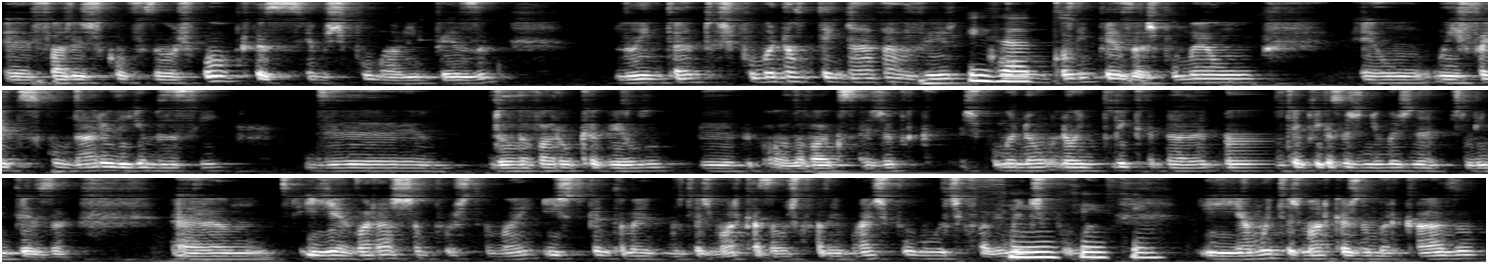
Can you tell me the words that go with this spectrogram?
eh, fazem confusão à espuma porque associamos espuma à limpeza, no entanto, a espuma não tem nada a ver com, com a limpeza. A espuma é um, é um, um efeito secundário, digamos assim, de, de lavar o cabelo, de- ou lavar o que seja, porque a espuma não, não implica nada, não tem implicações nenhumas na limpeza. Ahm, e agora há shampoos também, isto depende também de muitas marcas, há uns que fazem mais espuma, outros que fazem menos Sim, espuma. sim, sim. E há muitas marcas no mercado.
